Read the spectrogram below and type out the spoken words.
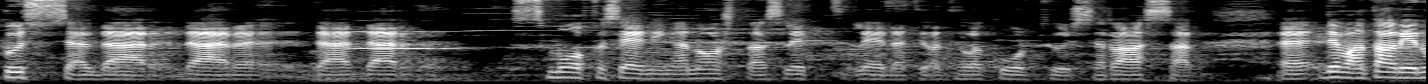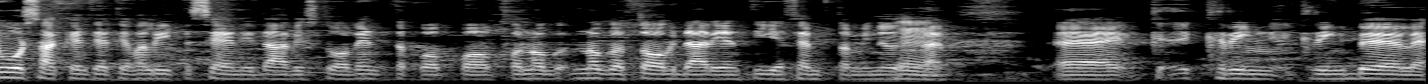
pussel där, där, där, där små förseningar någonstans lätt leder till att hela korthuset rasar. Eh, det var antagligen orsaken till att jag var lite sen idag. Vi stod och väntade på, på, på något, tåg där i en 10-15 minuter mm. kring, kring Böle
